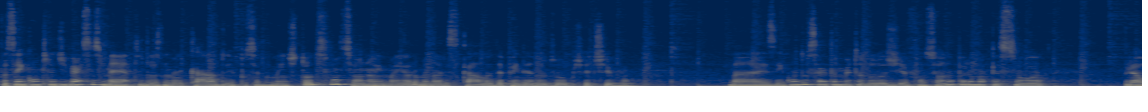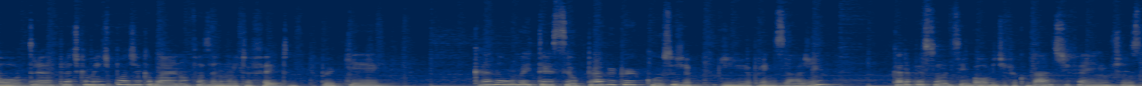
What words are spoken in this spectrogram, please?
Você encontra diversos métodos no mercado e possivelmente todos funcionam em maior ou menor escala, dependendo do objetivo. Mas enquanto certa metodologia funciona para uma pessoa, para outra praticamente pode acabar não fazendo muito efeito, porque cada um vai ter seu próprio percurso de, de aprendizagem. Cada pessoa desenvolve dificuldades diferentes,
